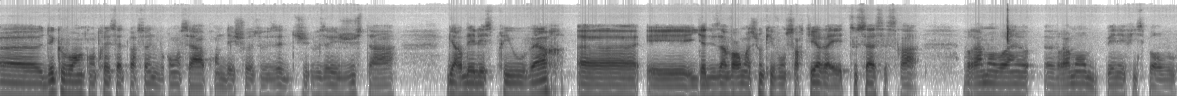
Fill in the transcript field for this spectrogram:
euh, dès que vous rencontrez cette personne, vous commencez à apprendre des choses. Vous êtes, vous avez juste à garder l'esprit ouvert euh, et il y a des informations qui vont sortir et tout ça, ce sera vraiment, vraiment, vraiment bénéfice pour vous.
